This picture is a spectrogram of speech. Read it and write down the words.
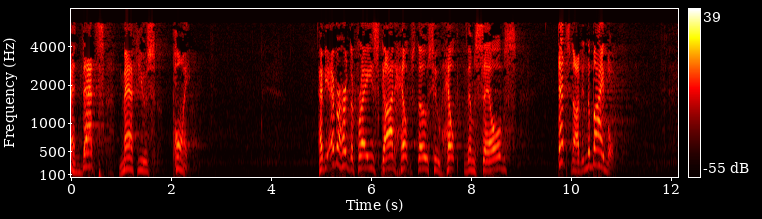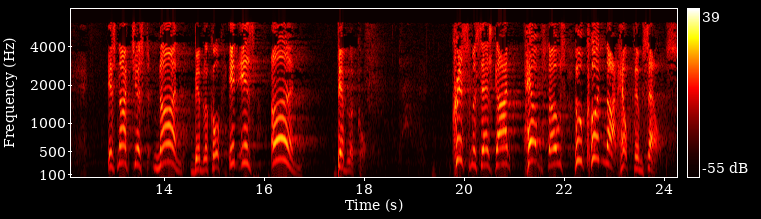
And that's Matthew's point. Have you ever heard the phrase, God helps those who help themselves? That's not in the Bible. It's not just non-biblical, it is unbiblical. Christmas says God helps those who could not help themselves.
